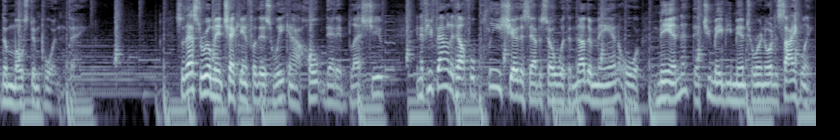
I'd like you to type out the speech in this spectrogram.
the most important thing. So that's the Real Men Check In for this week, and I hope that it blessed you. And if you found it helpful, please share this episode with another man or men that you may be mentoring or discipling.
